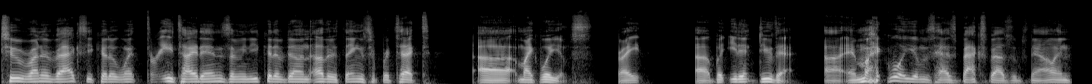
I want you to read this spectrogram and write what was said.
two running backs. You could have went three tight ends. I mean, you could have done other things to protect uh, Mike Williams, right? Uh, but you didn't do that. Uh, and Mike Williams has back spasms now, and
